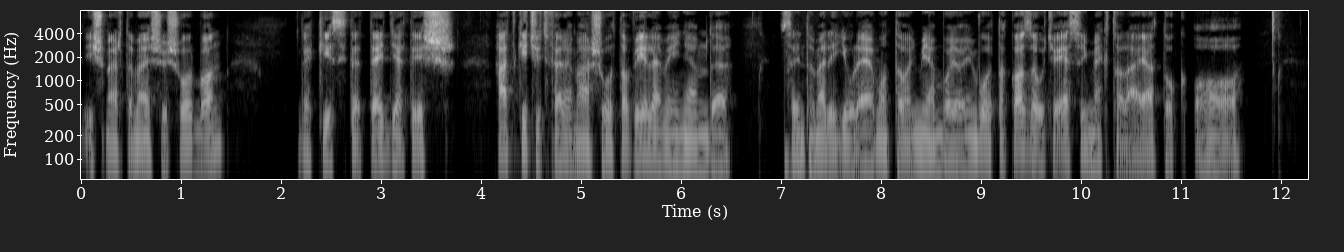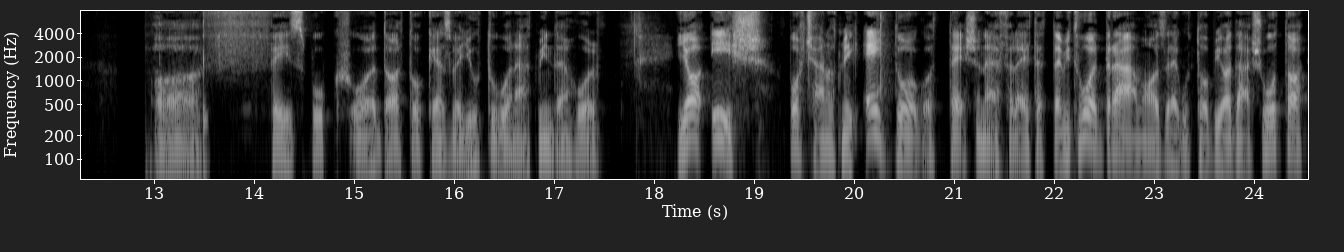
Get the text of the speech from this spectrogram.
ismertem elsősorban, de készített egyet, és hát kicsit felemásolt a véleményem, de szerintem elég jól elmondtam, hogy milyen bajaim voltak azzal, úgyhogy ezt még megtaláljátok a, a Facebook oldaltól kezdve Youtube-on át mindenhol. Ja, és bocsánat, még egy dolgot teljesen elfelejtettem. Itt volt dráma az legutóbbi adás óta,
